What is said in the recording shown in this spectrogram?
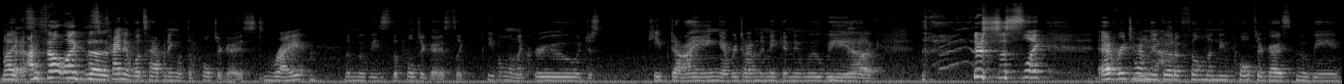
like i felt like That's the kind of what's happening with the Poltergeist. right The movies, the Poltergeist, like people on the crew just keep dying every time they make a new movie. Yeah. Like there's just like every time they go to film a new Poltergeist movie,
